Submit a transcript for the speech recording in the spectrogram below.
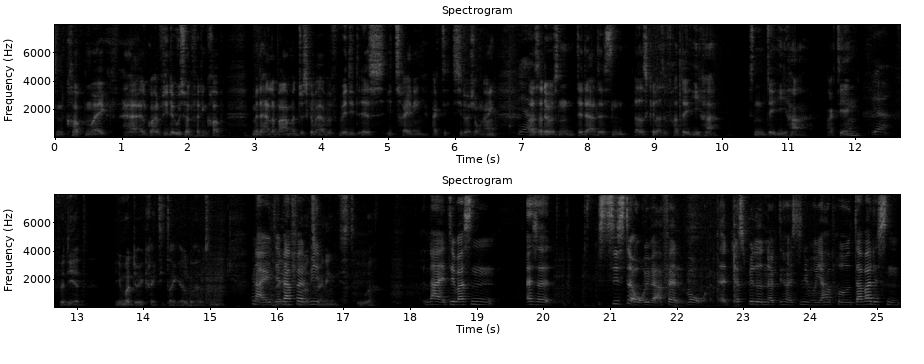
din krop må ikke have alkohol, fordi det er usundt for din krop. Men det handler bare om, at du skal være ved, ved dit S i træning situationer, ikke? ja. Og så er det jo sådan, det der, det sådan adskiller sig fra det, I har, sådan det, I har, agtigt, ikke? ja. Fordi at, I måtte jo ikke rigtig drikke alkohol, sådan, Nej, det er i hvert fald, vi, nej, det var sådan, altså, sidste år i hvert fald, hvor at jeg spillede nok det højeste niveau, jeg har prøvet, der var det sådan,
